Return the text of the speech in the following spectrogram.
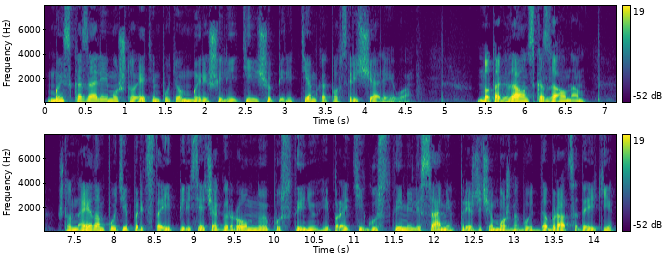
Мы сказали ему, что этим путем мы решили идти еще перед тем, как повстречали его. Но тогда он сказал нам – что на этом пути предстоит пересечь огромную пустыню и пройти густыми лесами, прежде чем можно будет добраться до реки.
